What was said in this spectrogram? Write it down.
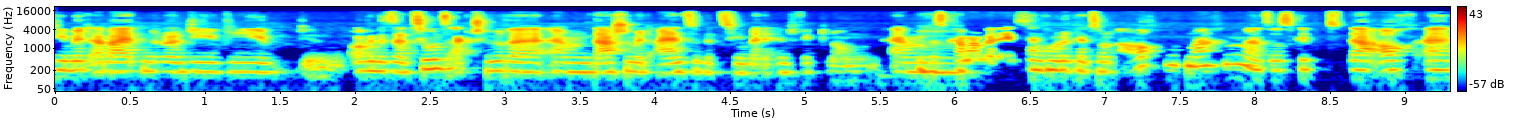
die Mitarbeitenden oder die, die, die Organisationsakteure ähm, da schon mit einzubeziehen bei der Entwicklung. Ähm, mhm. Das kann man bei der externen Kommunikation auch gut machen. Also es gibt da auch äh,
